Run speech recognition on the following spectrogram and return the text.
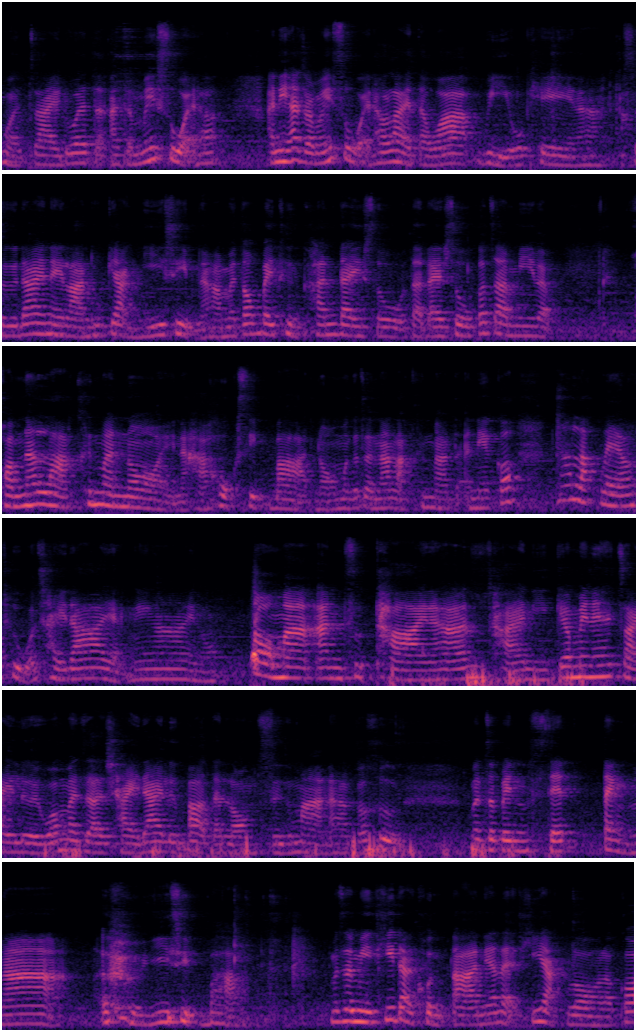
หัวใจด้วยแต่อาจจะไม่สวยเท่าอันนี้อาจจะไม่สวยเท่าไหร่แต่ว่าหวีโอเคนะคะซื้อได้ในร้านทุกอย่าง 20นะคะไม่ต้องไปถึงขั้นไดโซ แต่ไดโซก็จะมีแบบ ความน่ารักขึ้นมาหน่อยนะคะ 60 บาทเนาะมันก็จะน่ารักขึ้นมา แต่อันนี้ก็น่ารักแล้วถือว่าใช้ได้อะง่ายๆเนาะต่อมาอันสุดท้ายนะคะสุดท้ายอันนี้แก้วไม่แน่ใจเลยว่ามันจะใช้ได้หรือเปล่าแต่ลองซื้อมานะคะ ก็คือมันจะเป็นเซ็ตแต่งหน้าเออ20 บาท มันจะมีที่ดัดขนตาเนี่ยแหละที่อยากลองแล้วก็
